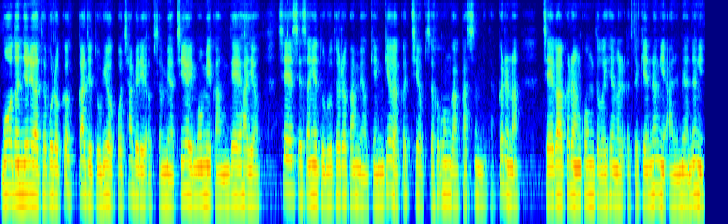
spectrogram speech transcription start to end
모든 열애와 더불어 끝까지 없고 차별이 없으며 지혜의 몸이 강대하여 새 세상에 두루 들어가며 경계가 끝이 없어 흑운과 같습니다. 그러나 제가 그런 공덕의 행을 어떻게 능히 알며 능히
